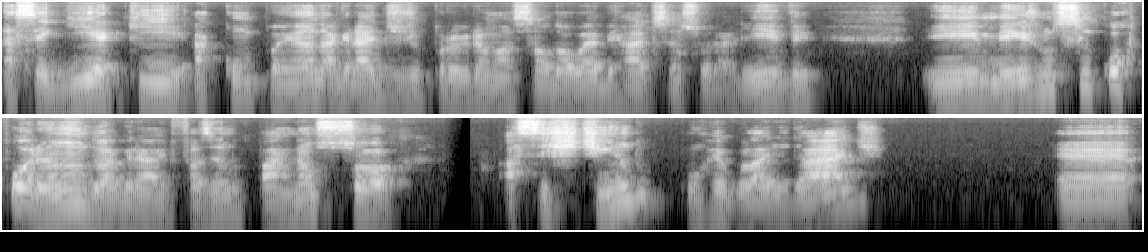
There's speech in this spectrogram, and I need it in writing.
a seguir aqui acompanhando a grade de programação da Web Rádio Censura Livre e mesmo se incorporando à grade, fazendo parte, não só assistindo com regularidade, é,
